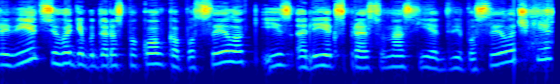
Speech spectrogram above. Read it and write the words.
Привіт! Сьогодні буде розпаковка посилок із AliExpress. У нас є дві посилочки.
